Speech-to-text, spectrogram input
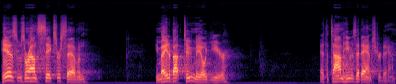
His was around six or seven. He made about two mil a year. At the time, he was at Amsterdam.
